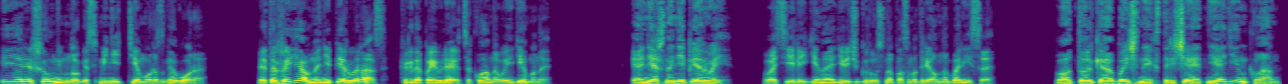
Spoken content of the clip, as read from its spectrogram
и я решил немного сменить тему разговора. Это же явно не первый раз, когда появляются клановые демоны. Конечно, не первый. Василий Геннадьевич грустно посмотрел на Бориса. Вот только обычно их встречает не один клан,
